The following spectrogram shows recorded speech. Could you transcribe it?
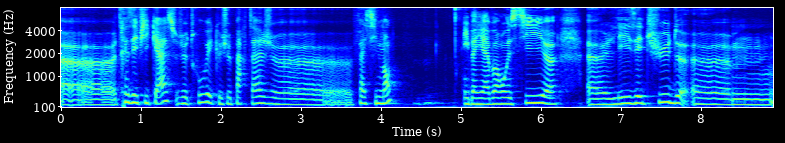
euh, très efficaces, je trouve, et que je partage euh, facilement. Il va y avoir aussi euh, euh, les études euh,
